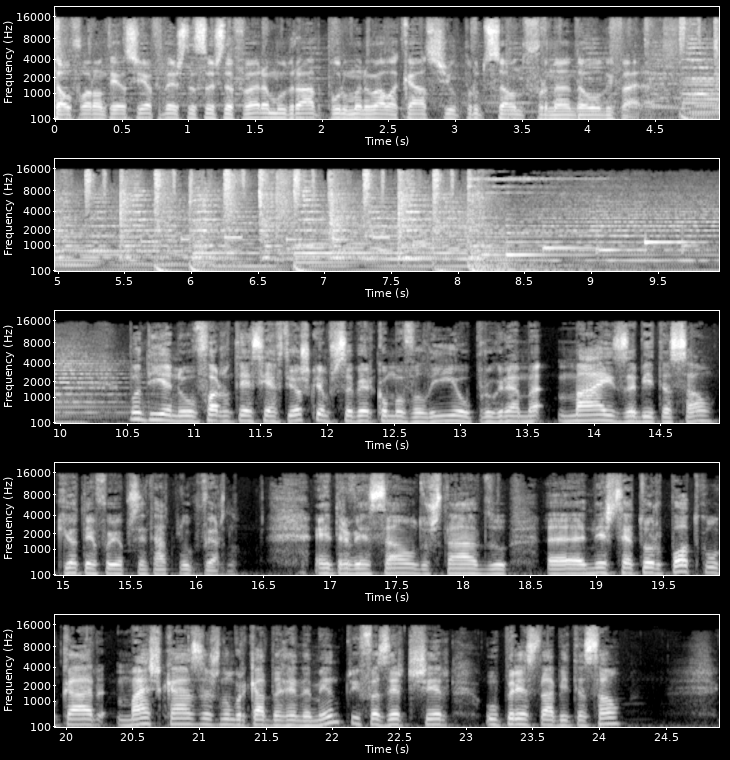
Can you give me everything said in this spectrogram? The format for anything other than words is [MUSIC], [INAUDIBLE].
está o Fórum TSF desta sexta-feira, moderado por Manuela Cássio, produção de Fernanda Oliveira. Bom dia, no Fórum TSF de hoje queremos saber como avalia o programa Mais Habitação, que ontem foi apresentado pelo Governo. A intervenção do Estado uh, neste setor pode colocar mais casas no mercado de arrendamento e fazer descer o preço da habitação?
